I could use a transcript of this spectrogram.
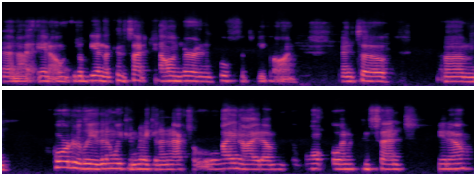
And I, you know, it'll be in the consent calendar and poof, it's be gone. And so um, quarterly, then we can make it an actual line item. It won't go in consent, you know,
